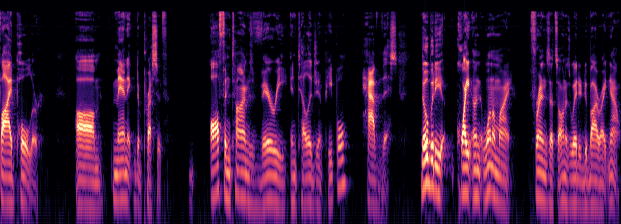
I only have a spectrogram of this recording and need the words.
bipolar, um, manic depressive, oftentimes very intelligent people have this. Nobody quite un- one of my friends that's on his way to Dubai right now.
